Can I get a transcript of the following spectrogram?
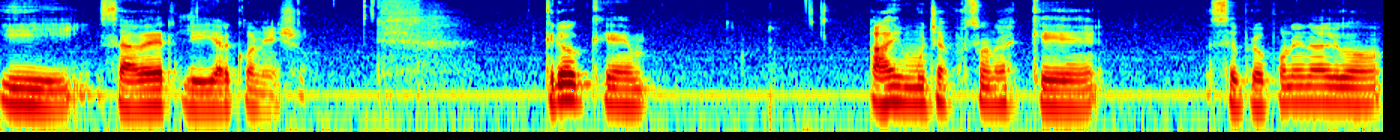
y saber lidiar con ello. Creo que hay muchas personas que se proponen algo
